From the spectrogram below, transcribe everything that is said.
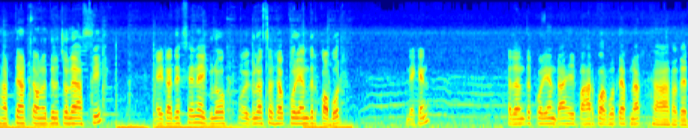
হাঁটতে হাঁটতে অনেক দূরে চলে আসছি। এটা দেখছেন, এগুলো, ওইগুলো হচ্ছে সব কোরিয়ানদের কবর। দেখেন, সাধারণত কোরিয়ানরা এই পাহাড় পর্বতে আপনার তাদের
